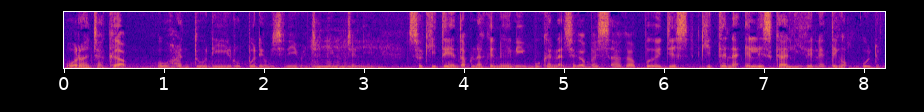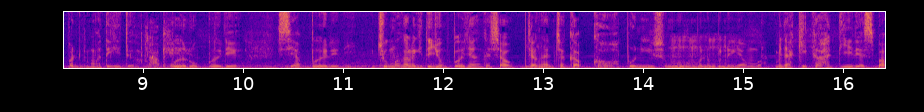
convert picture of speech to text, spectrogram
Orang cakap Oh hantu ni Rupa dia macam ni Macam ni Hmm. macam ni. So kita yang tak pernah kena ni Bukan nak cakap besar ke apa Just Kita nak at least sekali kena Tengok Oh depan mata kita Apa Okay. rupa dia? Siapa dia ni? Cuma kalau kita jumpa Jangan kacau. Jangan cakap Kau apa ni? Semua Hmm. benda-benda yang Menyakitkan hati dia. Sebab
